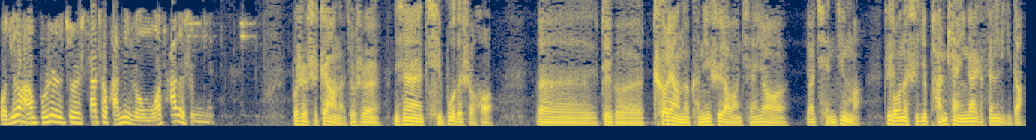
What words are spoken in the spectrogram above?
我觉得好像不是就是刹车盘那种摩擦的声音。不是，是这样的，就是你现在起步的时候，呃，这个车辆呢肯定是要往前要要前进嘛。这时候呢，实际盘片应该是分离的，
